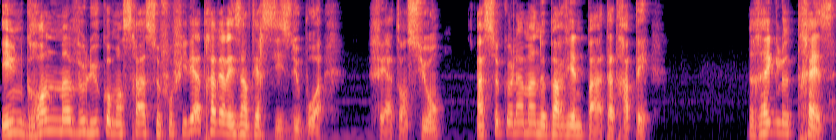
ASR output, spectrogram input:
et une grande main velue commencera à se faufiler à travers les interstices du bois. Fais attention à ce que la main ne parvienne pas à t'attraper. Règle 13.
